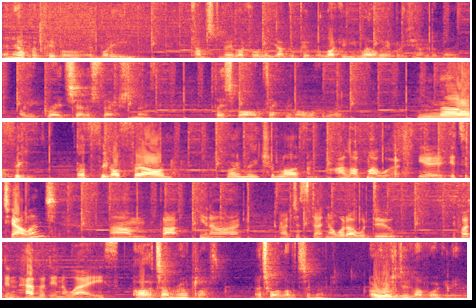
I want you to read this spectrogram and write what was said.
and helping people, everybody comes to me, like all the younger people, like, well, everybody's younger than me. I get great satisfaction. They, they smile and thank me and I walk away. No, I think, I think I've found my niche in life. I love my work. Yeah, it's a challenge, um, but you know, I, I just don't know what I would do if I didn't have it in a way. Oh, it's unreal place. That's why I love it so much. I really do love working here.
